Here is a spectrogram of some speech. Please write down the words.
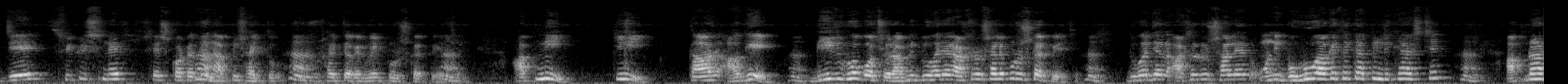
যে শ্রীকৃষ্ণের শেষ কটা দিন হ্যাঁ। আপনি সাহিত্য হ্যাঁ। সাহিত্য একাডেমির পুরস্কার পেয়েছেন হ্যাঁ। আপনি কি তার আগে। দীর্ঘ বছর আপনি দু হাজার আঠারো সালে পুরস্কার পেয়েছেন দু হাজার আঠারো সালের অনেক বহু আগে থেকে আপনি লিখে আসছেন আপনার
